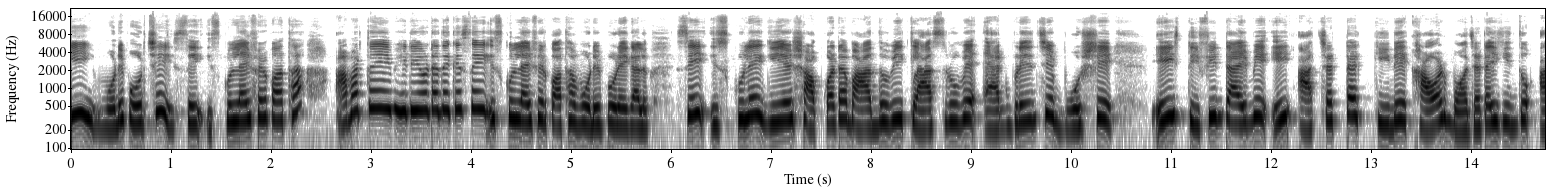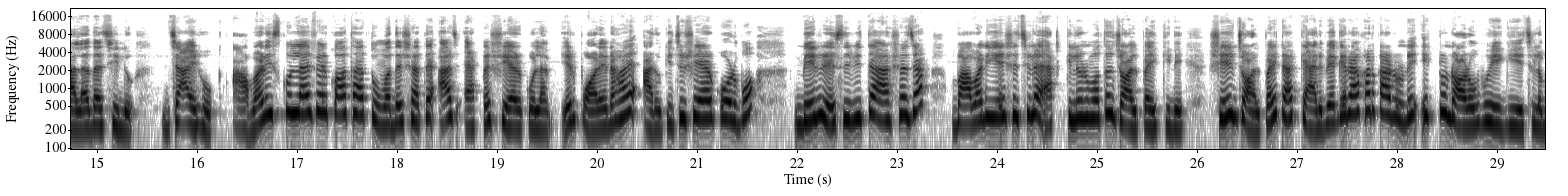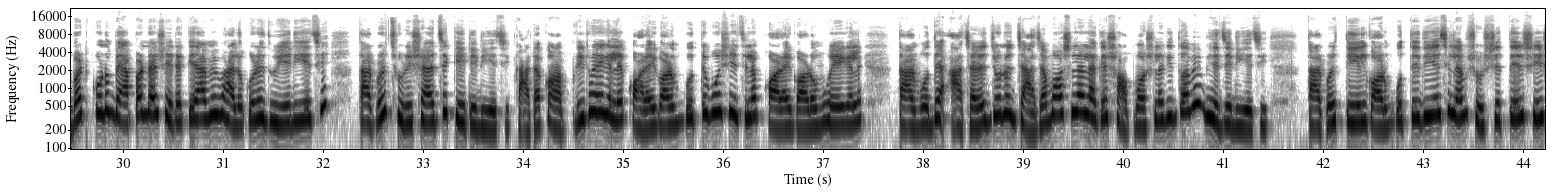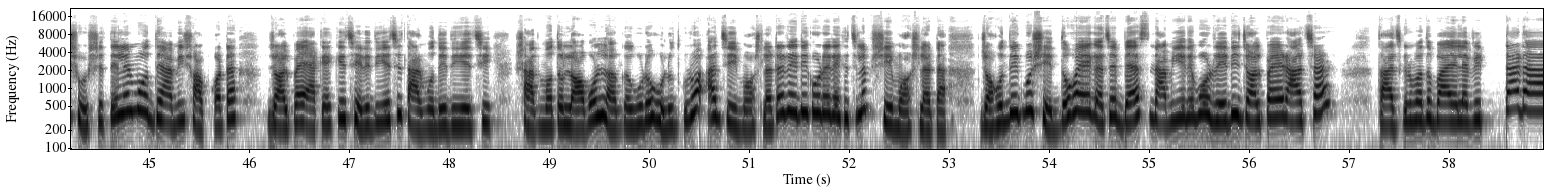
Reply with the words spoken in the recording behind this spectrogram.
কি মনে পড়ছে সেই স্কুল লাইফের কথা? আমার তো এই ভিডিওটা দেখে সেই স্কুল লাইফের কথা মনে পড়ে গেল। সেই স্কুলে গিয়ে সবকটা বান্ধবী ক্লাসরুমে এক ব্রেঞ্চে বসে এই টিফিন টাইমে এই আচারটা কিনে খাওয়ার মজাটাই কিন্তু আলাদা ছিল। যাই হোক, আমার স্কুল লাইফের কথা তোমাদের সাথে আজ একটা শেয়ার করলাম। এর পরে না হয় আরও কিছু শেয়ার করব। মেন রেসিপিতে আসা যাক বাবা নিয়ে এসেছিল এক কিলোর মতো জলপাই কিনে। সেই জলপাইটা ক্যারি ব্যাগে রাখার কারণে একটু নরম হয়ে গিয়েছিল। বাট কোনো ব্যাপার না, সেটাকে আমি ভালো করে ধুয়ে নিয়েছি, তারপর ছুরির সাহায্যে কেটে নিয়েছি। কাটা কমপ্লিট হয়ে গেলে কড়াই গরম করতে বসিয়েছিলাম। কড়াই গরম হয়ে গেলে তার মধ্যে আচারের জন্য যা যা মশলা লাগে, সব মশলা কিন্তু আমি ভেজে নিয়েছি। তারপরে তেল গরম করতে দিয়েছিলাম, সর্ষের তেল, সেই সর্ষের তেলের মধ্যে আমি সব কটা জলপাই একে একে ছেড়ে দিয়েছি। তার মধ্যে দিয়েছি স্বাদ মতো লবণ, লঙ্কা গুঁড়ো, হলুদ গুঁড়ো আর যেই মশলাটা রেডি করে রেখেছিলাম সেই মশলাটা। যখন দেখব সেদ্ধ হয়ে গেছে, ব্যাস নামিয়ে নেব রেডি জলপাইয়ের আচার। তো আজকের মতো বাই লাভ টাটা!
